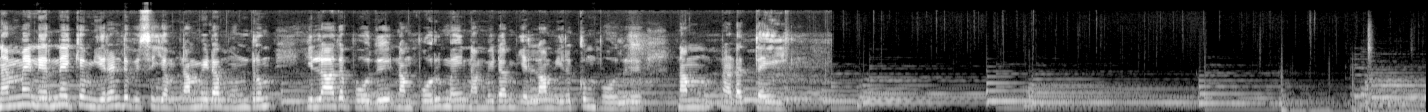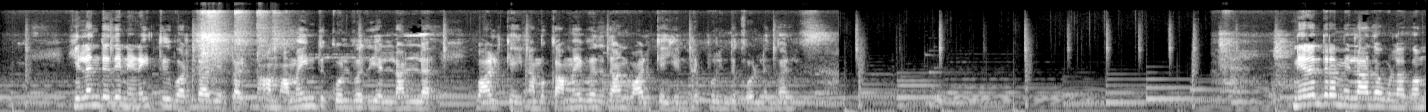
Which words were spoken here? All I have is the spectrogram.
நம்மை நிர்ணயிக்கும் இரண்டு விஷயம் நம்மிடம் ஒன்றும் இல்லாத போது நம் பொறுமை நம்மிடம் எல்லாம் இருக்கும் போது நம் நடத்தை. இழந்ததை நினைத்து வருந்தாதீர்கள். நாம் அமைந்து கொள்வது அல்ல வாழ்க்கை. நமக்கு அமைவதுதான் வாழ்க்கை என்று புரிந்து கொள்ளுங்கள். நிரந்தரமில்லாத உலகம்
